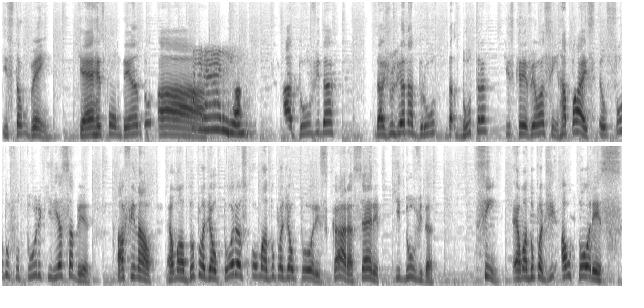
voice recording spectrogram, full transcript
estão bem. Que é respondendo a Caralho! a dúvida da Juliana Dru- da- Dutra, que escreveu assim: Rapaz, eu sou do futuro e queria saber. Afinal, é uma dupla de autoras ou uma dupla de autores? Cara, sério, que dúvida. Sim, é uma dupla de autores.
